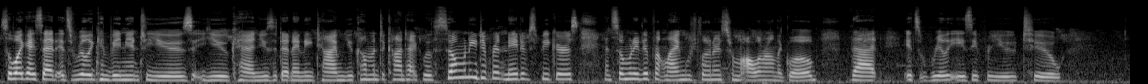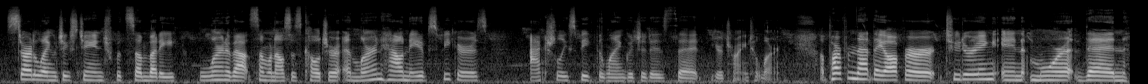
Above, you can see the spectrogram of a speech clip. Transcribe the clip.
So like I said, it's really convenient to use. You can use it at any time. You come into contact with so many different native speakers and so many different language learners from all around the globe that it's really easy for you to start a language exchange with somebody, learn about someone else's culture, and learn how native speakers actually speak the language it is that you're trying to learn. Apart from that, they offer tutoring in more than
